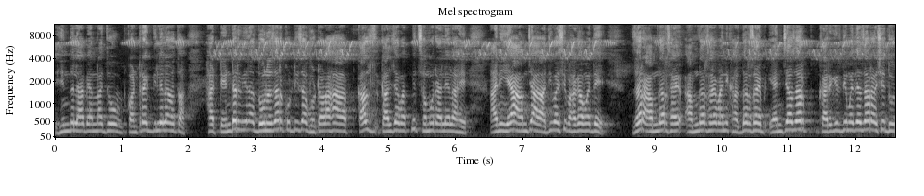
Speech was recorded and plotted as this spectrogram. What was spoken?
हिंद लॅब यांना जो कॉन्ट्रॅक्ट दिलेला होता हा टेंडर विना दोन हजार कोटीचा घोटाळा हा काल कालच्या बातमीत समोर आलेला आहे. आणि या आमच्या आदिवासी भागामध्ये जर आमदार साहेब आमदार साहेब आणि खासदार साहेब यांच्या जर कारकिर्दीमध्ये जर असे दु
